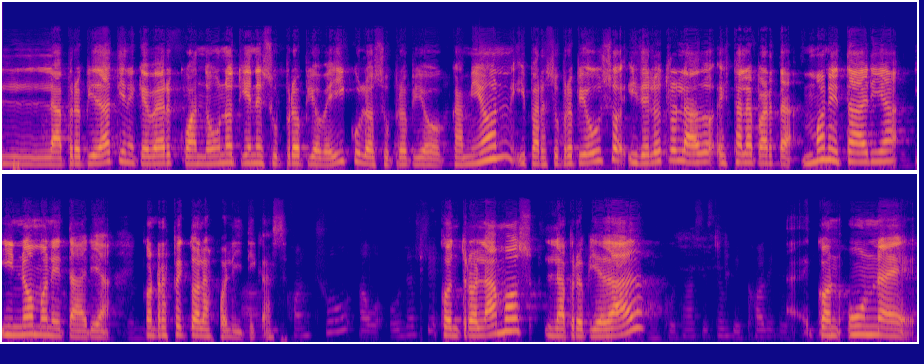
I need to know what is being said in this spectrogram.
La propiedad tiene que ver cuando uno tiene su propio vehículo, su propio camión y para su propio uso. Y del otro lado está la parte monetaria y no monetaria con respecto a las políticas. Controlamos la propiedad con un eh,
